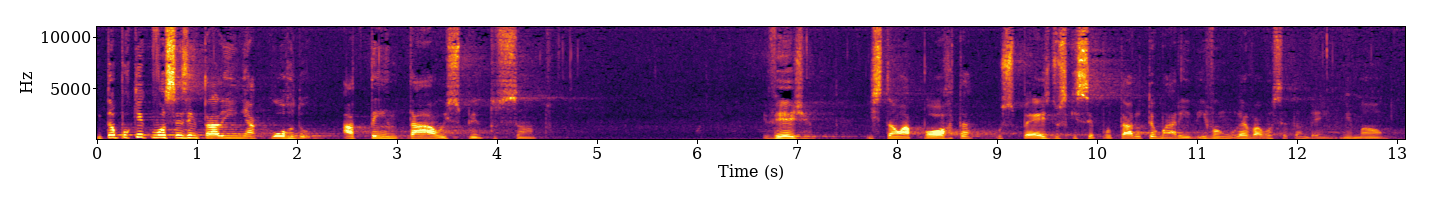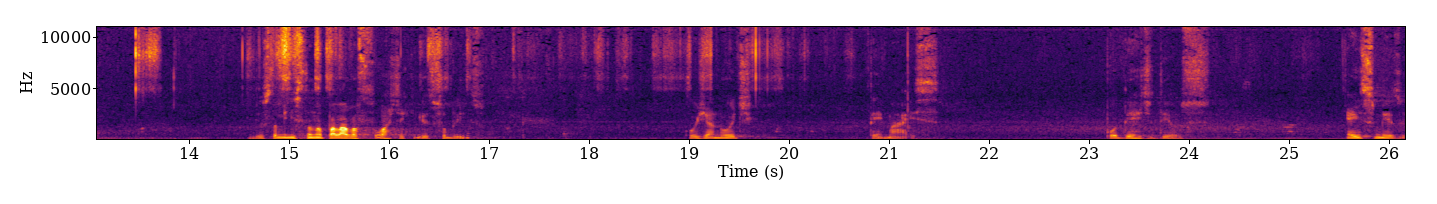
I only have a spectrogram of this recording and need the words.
Então, por que, vocês entrarem em acordo a tentar o Espírito Santo? Veja, estão à porta os pés dos que sepultaram o teu marido e vão levar você também, meu irmão. Deus está ministrando uma palavra forte aqui sobre isso. Hoje à noite tem mais. Poder de Deus. É isso mesmo.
